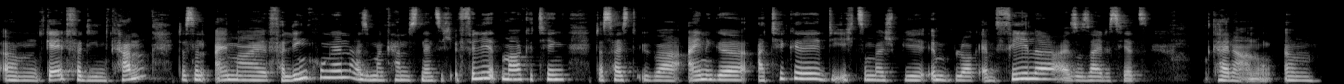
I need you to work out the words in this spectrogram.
ähm, Geld verdienen kann. Das sind einmal Verlinkungen, also man kann, es nennt sich Affiliate Marketing. Das heißt, über einige Artikel, die ich zum Beispiel im Blog empfehle, also sei das jetzt keine Ahnung, ähm,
